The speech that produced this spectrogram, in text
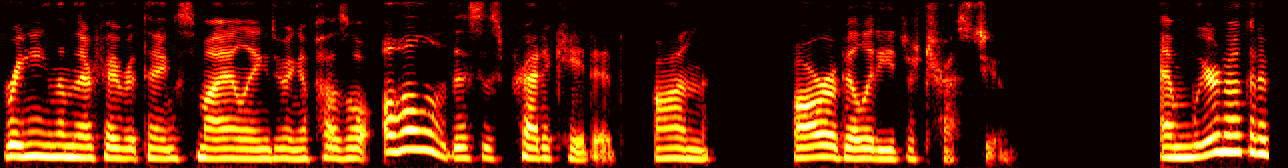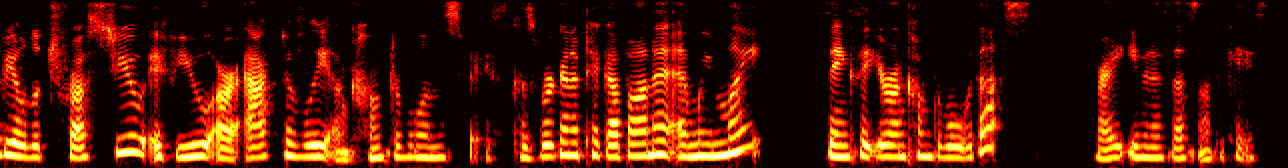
bringing them their favorite thing, smiling, doing a puzzle, all of this is predicated on our ability to trust you. And we're not going to be able to trust you if you are actively uncomfortable in the space because we're going to pick up on it and we might think that you're uncomfortable with us right? Even if that's not the case.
